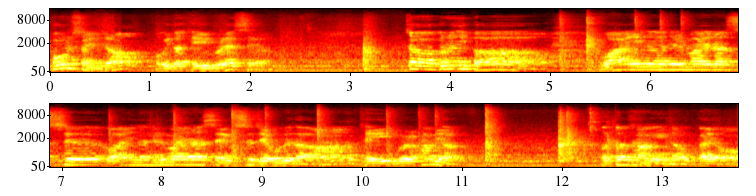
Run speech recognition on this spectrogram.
포물선이죠? 거기다 대입을 했어요. 자, 그러니까, y는 1 마이너스, y는 1 마이너스 x 제곱에다 대입을 하면, 어떤 상황이 나올까요?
